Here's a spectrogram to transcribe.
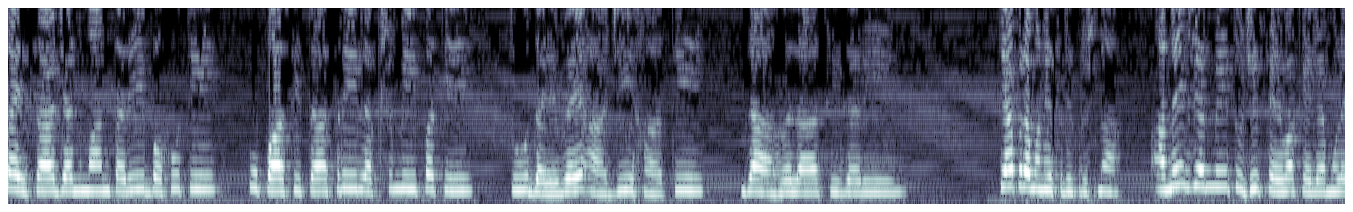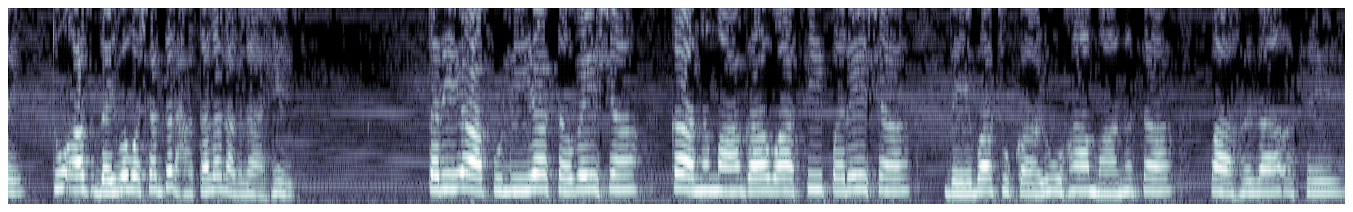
तैसा जन्मांतरी बहुती उपासिता श्री लक्ष्मीपती तू दैवे आजी हाती जाहला सिजरी. त्याप्रमाणे श्रीकृष्णा अनेक जन्मी तुझी सेवा केल्यामुळे तू आज दैववशात जर हाताला लागला आहेस तरी आपुलिया सवेशा कान मागा वासी परेशा देवा सुकाळू हा मानसा पाहला असे.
